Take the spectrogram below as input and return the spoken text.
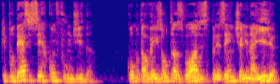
que pudesse ser confundida, como talvez outras vozes presentes ali na ilha.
